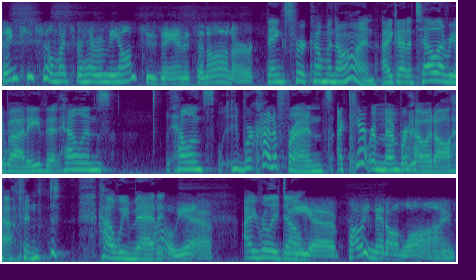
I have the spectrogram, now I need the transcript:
Thank you so much for having me on, Suzanne. It's an honor. Thanks for coming on. I got to tell everybody that Helen's Helen's we're kind of friends. I can't remember how it all happened, how we met. Oh yeah. I really don't. We uh, probably met online.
